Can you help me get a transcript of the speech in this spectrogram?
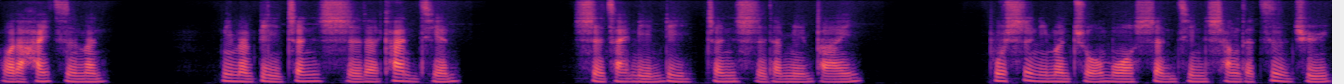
我的孩子们，你们必真实的看见，是在灵里真实的明白，不是你们琢磨圣经上的字句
